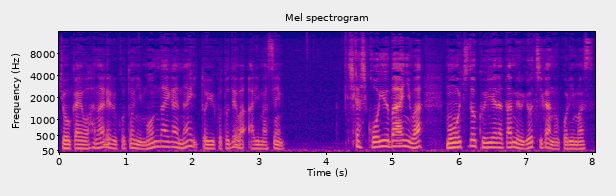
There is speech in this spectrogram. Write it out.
教会を離れることに問題がないということではありません。しかしこういう場合にはもう一度悔い改める余地が残ります。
